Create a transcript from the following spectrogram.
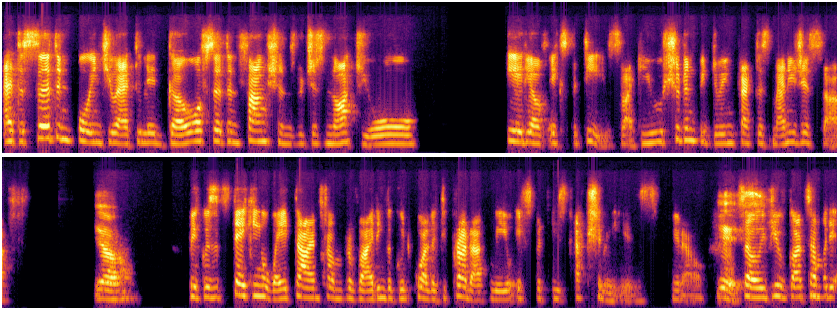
at a certain point you had to let go of certain functions, which is not your area of expertise. Like you shouldn't be doing practice manager stuff. Yeah. Because it's taking away time from providing the good quality product where your expertise actually is, you know. Yes. So if you've got somebody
